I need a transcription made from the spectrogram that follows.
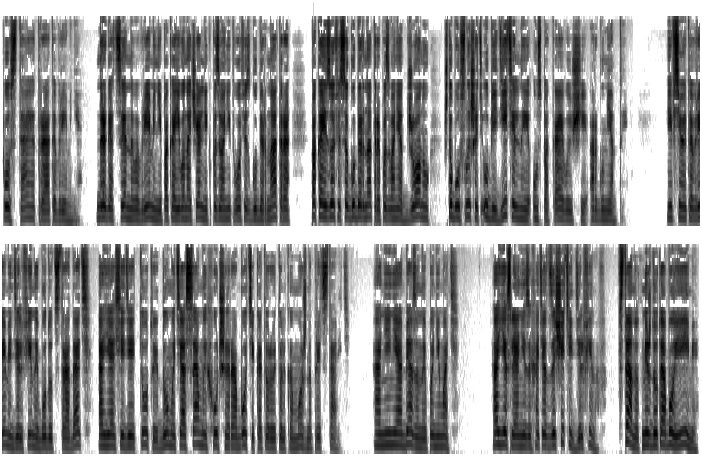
Пустая трата времени. Драгоценного времени, пока его начальник позвонит в офис губернатора, пока из офиса губернатора позвонят Джону, чтобы услышать убедительные, успокаивающие аргументы. И все это время дельфины будут страдать, а я сидеть тут и думать о самой худшей работе, которую только можно представить. Они не обязаны понимать. А если они захотят защитить дельфинов? Встанут между тобой и ими.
